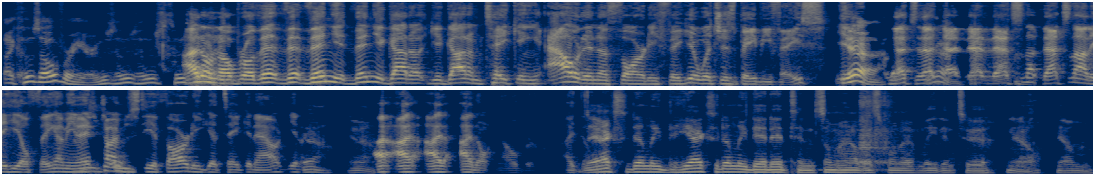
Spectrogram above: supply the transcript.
like who's over here? Who's who's who's? who's I don't know, bro. Then, then you then you gotta you got him taking out an authority figure, which is babyface. You Yeah, know, that's that, yeah. that that that's not that's not a heel thing. I mean, That's anytime true. you see authority get taken out, you know, yeah, yeah. I I I, I don't know, bro. I don't. They accidentally he accidentally did it, and somehow that's going to lead into you know him.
